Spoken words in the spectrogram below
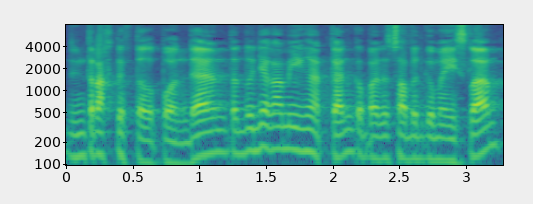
interaktif telepon dan tentunya kami ingatkan kepada sahabat Gema Islam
